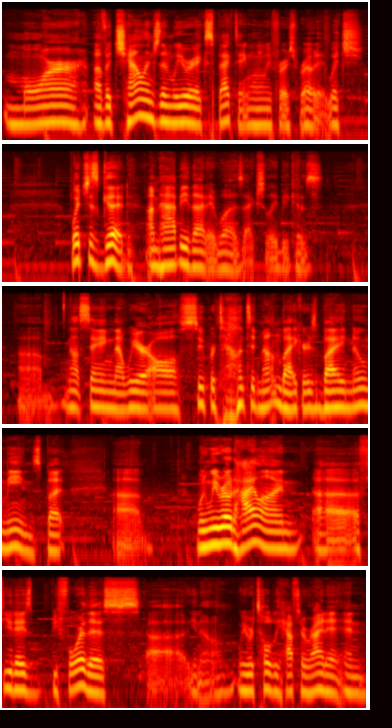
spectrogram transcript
more of a challenge than we were expecting when we first rode it, which which is good. I'm happy that it was actually because um, not saying that we are all super talented mountain bikers by no means, but um, when we rode Highline uh, a few days before this, uh, you know, we were told we have to ride it, and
